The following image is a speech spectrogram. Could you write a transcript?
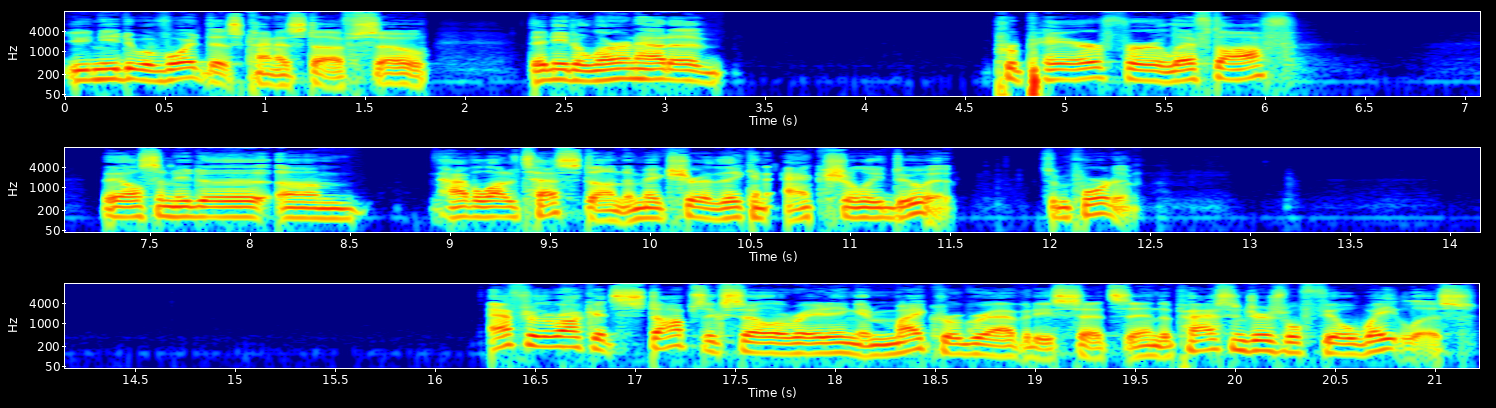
You need to avoid this kind of stuff. So they need to learn how to prepare for liftoff. They also need to um, have a lot of tests done to make sure they can actually do it. It's important. After the rocket stops accelerating and microgravity sets in, the passengers will feel weightless.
